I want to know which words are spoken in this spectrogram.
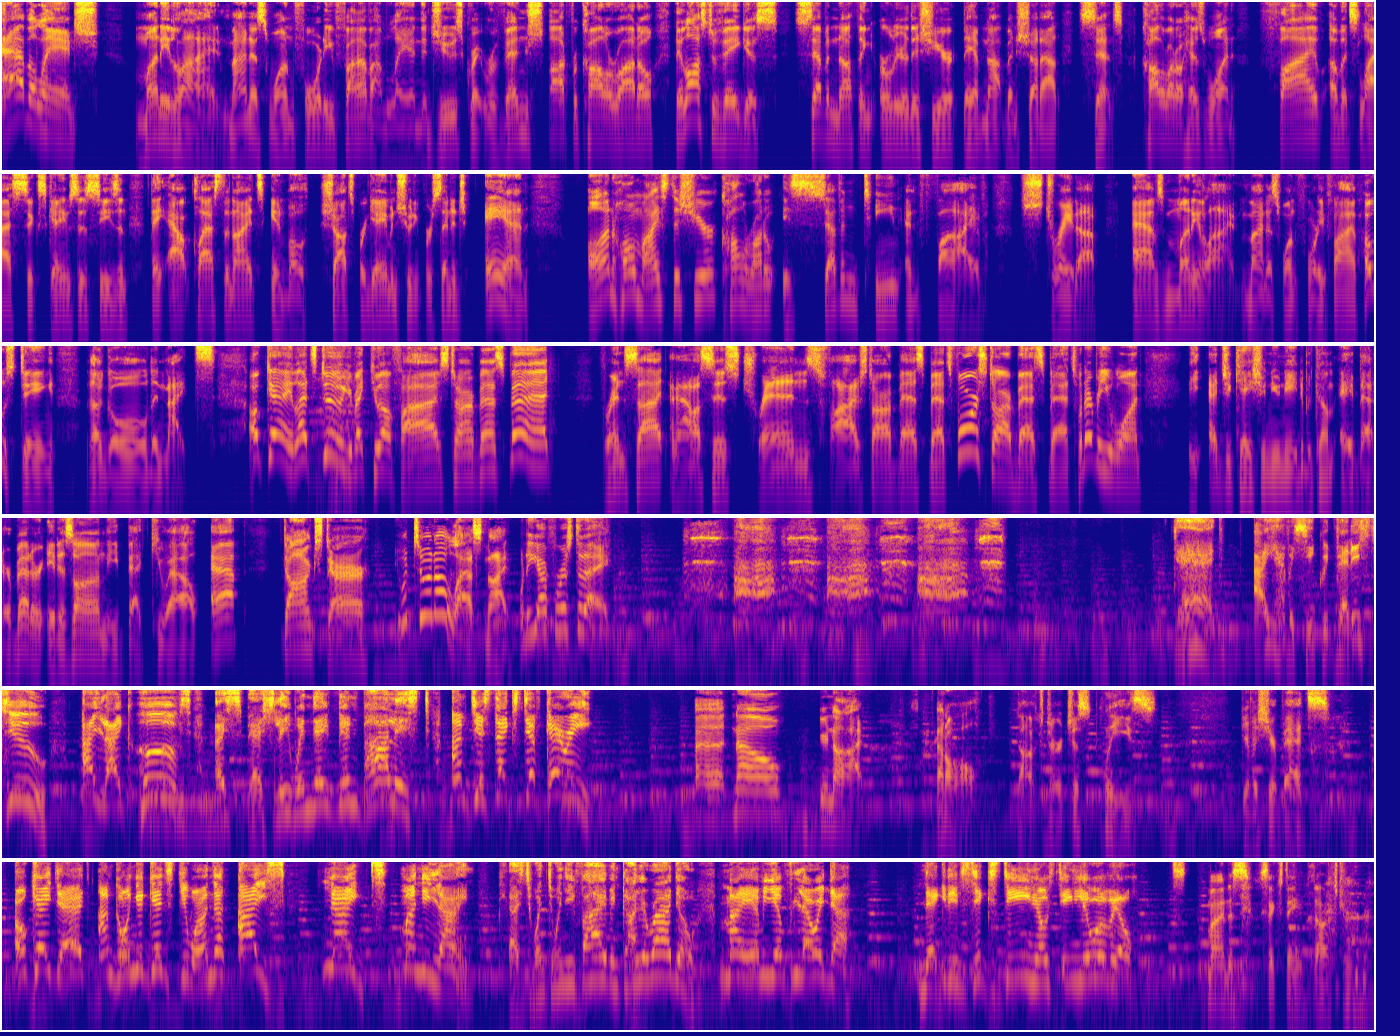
Avalanche Money line, minus 145. I'm laying the juice. Great revenge spot for Colorado. They lost to Vegas 7 0 earlier this year. They have not been shut out since. Colorado has won five of its last six games this season. They outclassed the Knights in both shots per game and shooting percentage. And on home ice this year, Colorado is 17 and 5 straight up. Avs money line, minus 145, hosting the Golden Knights. Okay, let's do your BetQL five star best bet. For insight, analysis, trends, five star best bets, four star best bets, whatever you want, the education you need to become a better better, it is on the BetQL app. Donkster, you went 2 0 last night. What do you got for us today? Dad, I have a secret fetish too. I like hooves, especially when they've been polished. I'm just like Steph Curry. Uh, no, you're not. At all, Doctor. Just please give us your bets. Okay, Dad, I'm going against you on the ice. Knights, money line. Plus 125 in Colorado. Miami of Florida. Negative 16 hosting Louisville. Minus 16, Donkster.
